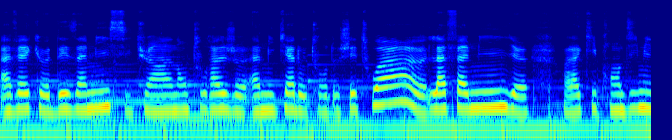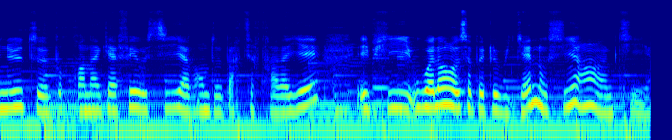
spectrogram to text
avec des amis si tu as un entourage amical autour de chez toi, la famille voilà, qui prend 10 minutes pour prendre un café aussi avant de partir travailler. Et puis, ou alors ça peut être le week-end aussi, hein, un petit,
